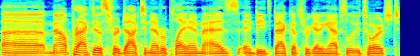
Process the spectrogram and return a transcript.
uh, malpractice for Doc to never play him, as Embiid's backups were getting absolutely torched,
